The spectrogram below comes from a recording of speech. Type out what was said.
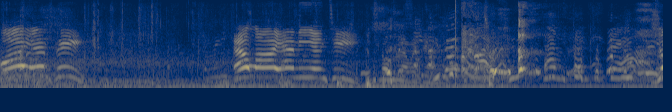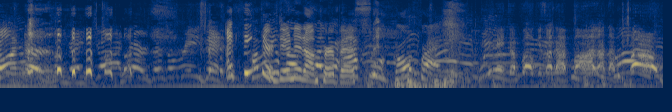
I M P. L I M E N T. Genders. Okay, genders. There's a reason. I think they're doing it on purpose. girlfriend. We need to focus on that ball on the phone.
